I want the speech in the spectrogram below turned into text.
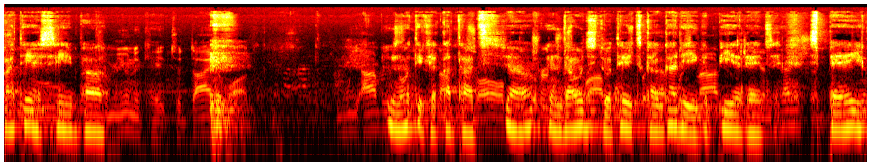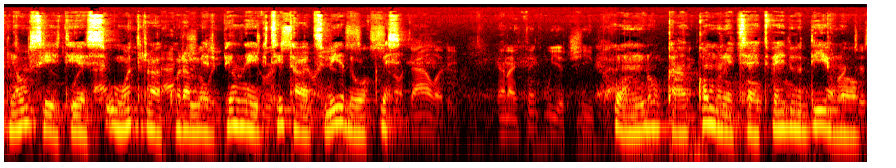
patiesībā notika kā tāds, un daudzi to teica, kā garīga pieredze, spēja klausīties otrā, kuram ir pilnīgi citāds viedoklis. Un nu, kā komunicēt, veidot dialogu.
